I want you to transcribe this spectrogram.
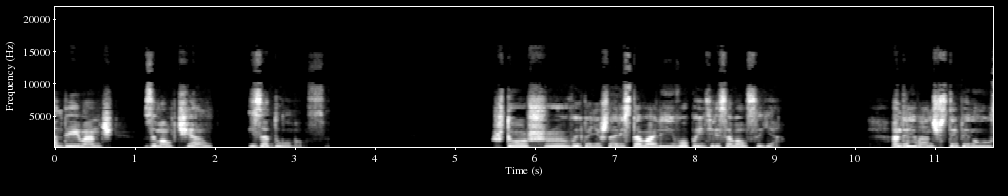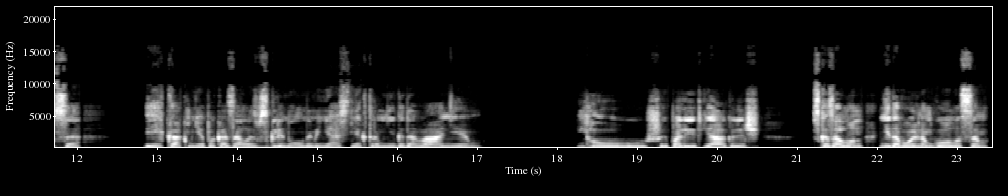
Андрей Иванович замолчал и задумался. «Что ж, вы, конечно, арестовали его», — поинтересовался я. Андрей Иванович встрепенулся и, как мне показалось, взглянул на меня с некоторым негодованием. «Ну, Шиполит Яковлевич», — сказал он недовольным голосом,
